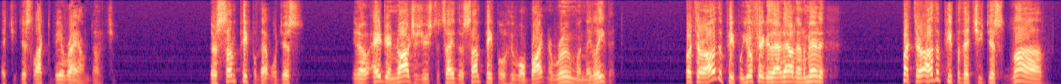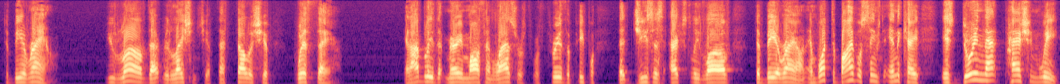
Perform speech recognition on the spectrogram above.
that you just like to be around, don't you? There's some people that will just, you know, Adrian Rogers used to say there's some people who will brighten a room when they leave it. But there are other people, you'll figure that out in a minute. But there are other people that you just love to be around you love that relationship, that fellowship with them. And I believe that Mary, Martha, and Lazarus were three of the people that Jesus actually loved to be around. And what the Bible seems to indicate is during that Passion Week,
